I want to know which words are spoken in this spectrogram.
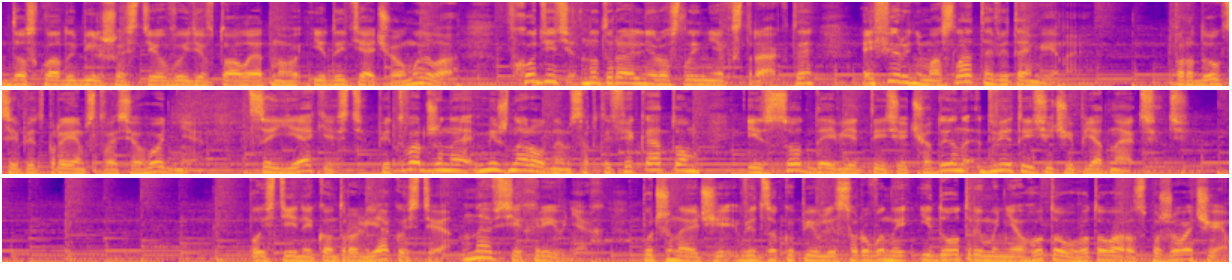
До складу більшості видів туалетного і дитячого мила входять натуральні рослинні екстракти, ефірні масла та вітаміни. Продукція підприємства сьогодні це якість, підтверджена міжнародним сертифікатом ISO 9001 2015. Постійний контроль якості на всіх рівнях, починаючи від закупівлі сировини і до отримання готового товару споживачем,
